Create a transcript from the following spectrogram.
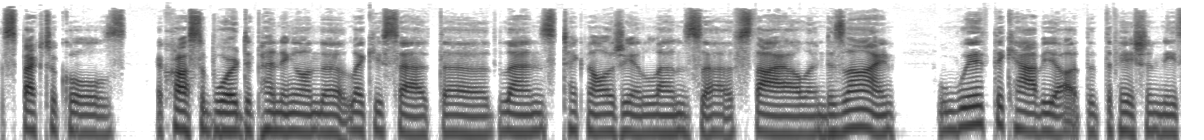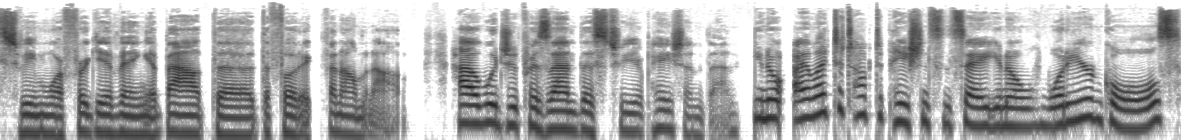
spectacles across the board, depending on the, like you said, the lens technology and lens uh, style and design with the caveat that the patient needs to be more forgiving about the, the photic phenomena. How would you present this to your patient then? You know, I like to talk to patients and say, you know, what are your goals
